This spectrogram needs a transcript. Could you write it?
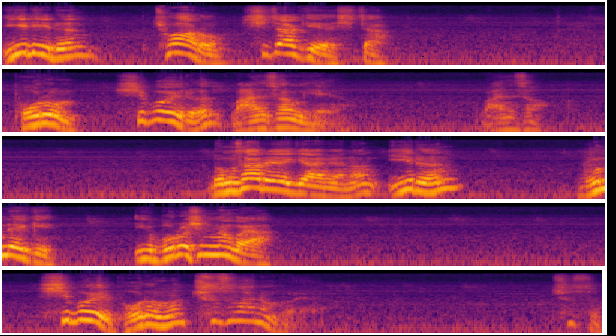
일일은 초하루 시작이에요 시작. 보름 15일은 완성이에요. 완성. 농사를 얘기하면은 일은 문내기 이거 뭐로 심는 거야? 15일 보름은 추수하는 거예요. 추수.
